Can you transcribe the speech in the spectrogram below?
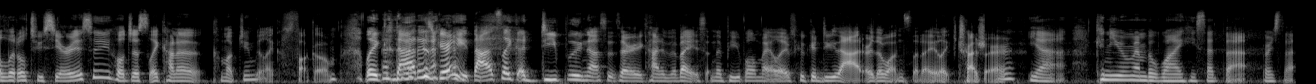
a little too seriously, he'll just like kind of come up to you and be like, fuck them. Like, that is great. That's like a deeply necessary kind of advice. And the people in my life who can do that are the ones that I like treasure. Yeah. Can you remember why he said that? Or is that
